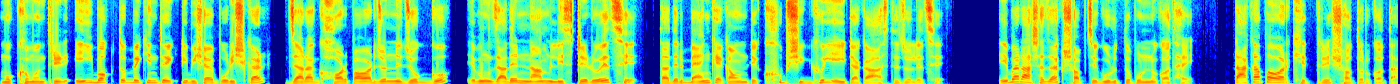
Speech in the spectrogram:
মুখ্যমন্ত্রীর এই বক্তব্যে কিন্তু একটি বিষয় পরিষ্কার, যারা ঘর পাওয়ার জন্য যোগ্য এবং যাদের নাম লিস্টে রয়েছে, তাদের ব্যাংক অ্যাকাউন্টে খুব শীঘ্রই এই টাকা আসতে চলেছে। এবার আসা যাক সবচেয়ে গুরুত্বপূর্ণ কথায়, টাকা পাওয়ার ক্ষেত্রে সতর্কতা।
